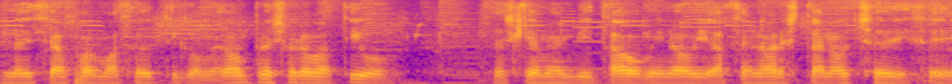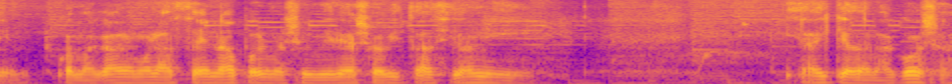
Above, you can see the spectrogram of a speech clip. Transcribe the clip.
y le dice al farmacéutico, me da un preservativo. Es que me ha invitado mi novia a cenar esta noche. Dice, cuando acabemos la cena, pues me subiré a su habitación y, ahí queda la cosa.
